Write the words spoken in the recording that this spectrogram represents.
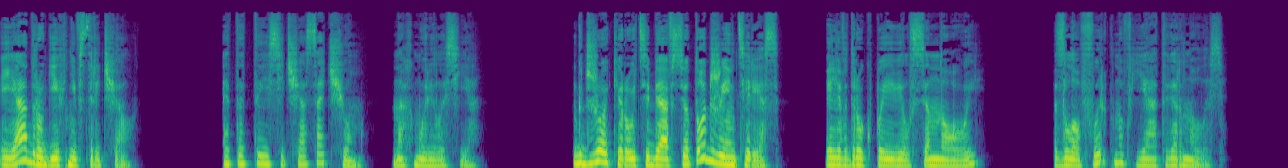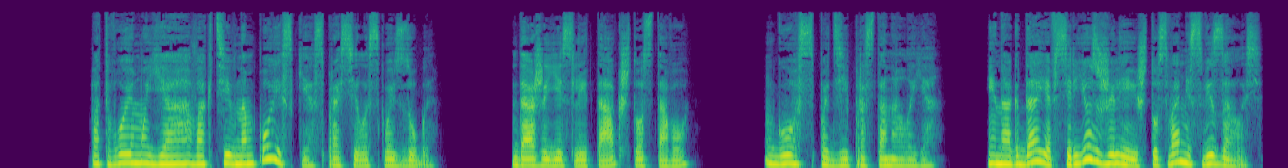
я других не встречал. «Это ты сейчас о чем? нахмурилась я. «К Джокеру у тебя все тот же интерес? Или вдруг появился новый?» Зло фыркнув, я отвернулась. «По-твоему, я в активном поиске?» — спросила сквозь зубы. Даже если так, что с того? Господи, простонала я. Иногда я всерьез жалею, что с вами связалась.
